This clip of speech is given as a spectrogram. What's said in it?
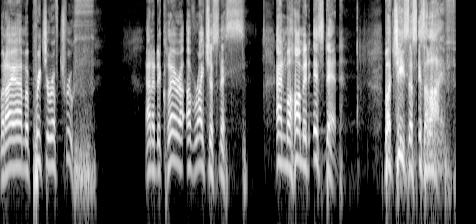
But I am a preacher of truth and a declarer of righteousness. And Muhammad is dead, but Jesus is alive.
